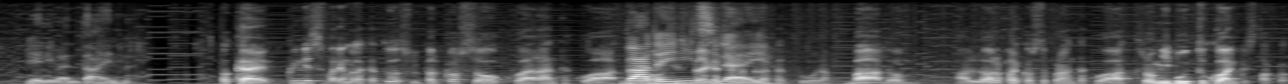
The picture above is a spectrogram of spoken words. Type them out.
Vieni, Mantine. Ok, quindi adesso faremo la cattura sul percorso 44. Vada, inizi lei. bella cattura. Vado. Allora, percorso 44, mi butto qua in quest'acqua.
